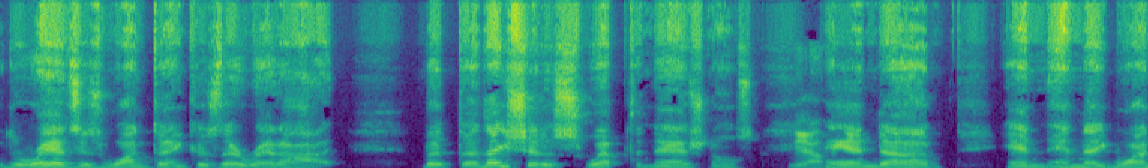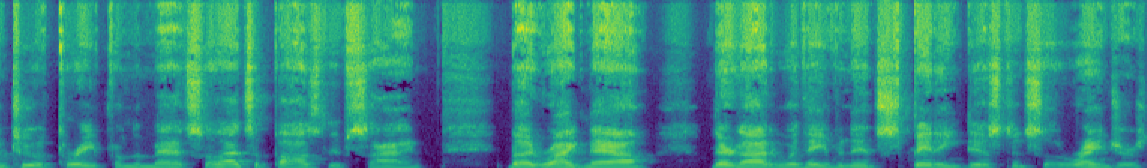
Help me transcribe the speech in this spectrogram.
the Reds is one thing because they're red hot, but uh, they should have swept the Nationals. Yeah. And uh, and and they won two or three from the Mets, so that's a positive sign. But right now, they're not with even in spitting distance of the Rangers,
